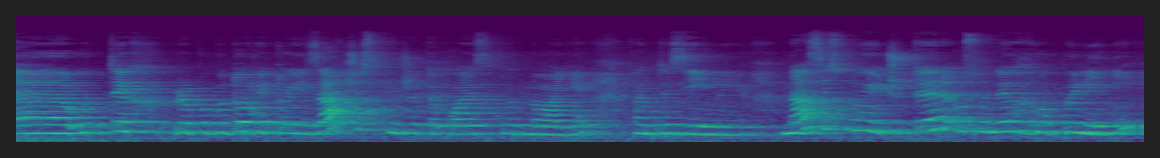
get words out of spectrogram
е, у тих при побудові тої зачіски, вже такої складної, фантазійної, в нас існує чотири основних групи ліній,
